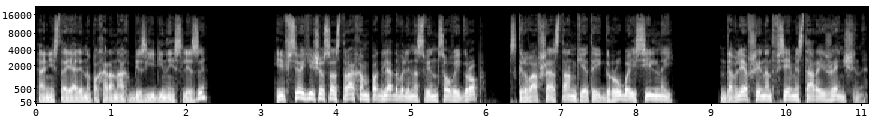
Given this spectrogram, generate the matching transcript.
Они стояли на похоронах без единой слезы и все еще со страхом поглядывали на свинцовый гроб, скрывавший останки этой грубой, сильной, давлевшей над всеми старой женщины.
